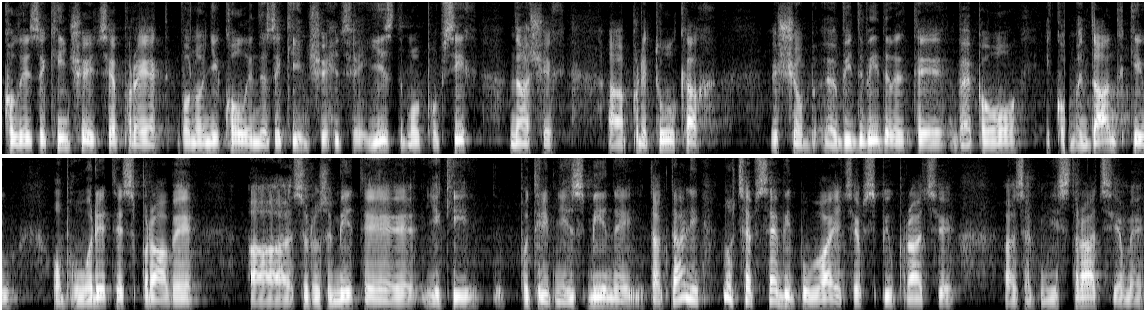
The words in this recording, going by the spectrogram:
коли закінчується проєкт, воно ніколи не закінчується. Їздимо по всіх наших а, притулках, щоб е, відвідувати ВПО і комендантків, обговорити справи, зрозуміти, які потрібні зміни і так далі. Ну, це все відбувається в співпраці з адміністраціями.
